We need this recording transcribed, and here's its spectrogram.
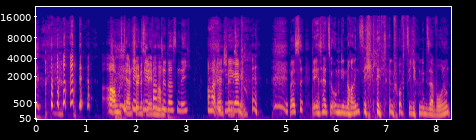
Oh, muss der ein schönes der Leben kannte haben. das nicht. Oh, hat ein schönes Mega Leben. geil. Weißt du, der ist halt so um die 90, lebt seit 50 Jahren in dieser Wohnung.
